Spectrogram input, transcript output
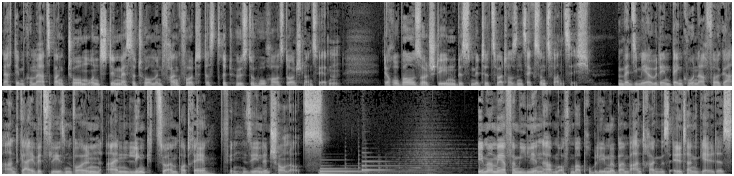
nach dem Commerzbankturm und dem Messeturm in Frankfurt das dritthöchste Hochhaus Deutschlands werden. Der Rohbau soll stehen bis Mitte 2026. Wenn Sie mehr über den Benko-Nachfolger Arndt Geiwitz lesen wollen, einen Link zu einem Porträt finden Sie in den Show Notes. Immer mehr Familien haben offenbar Probleme beim Beantragen des Elterngeldes.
